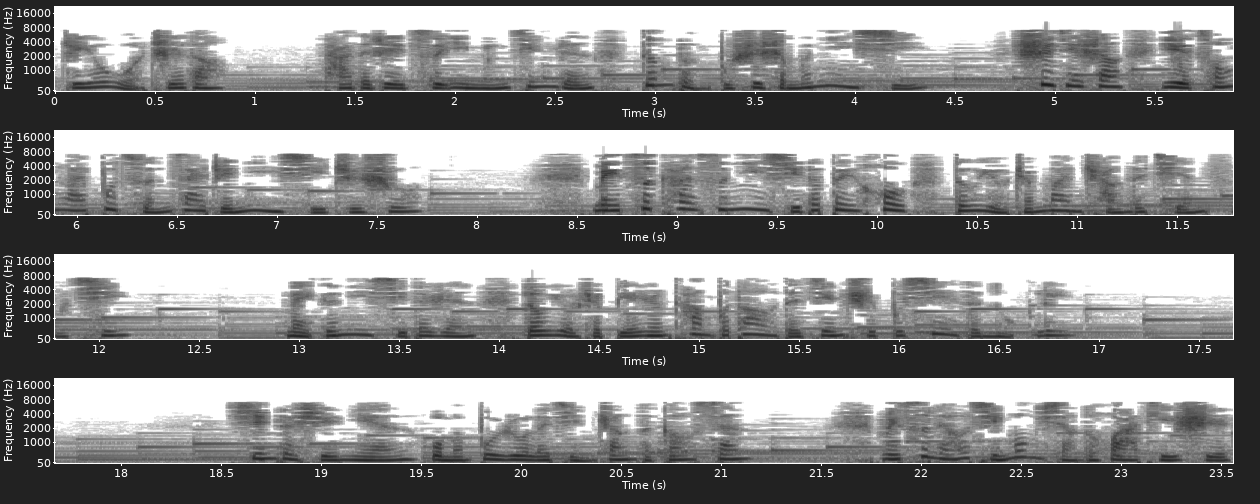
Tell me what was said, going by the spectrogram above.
只有我知道，她的这次一鸣惊人根本不是什么逆袭，世界上也从来不存在着逆袭之说。每次看似逆袭的背后，都有着漫长的潜伏期。每个逆袭的人都有着别人看不到的坚持不懈的努力。新的学年，我们步入了紧张的高三。每次聊起梦想的话题时，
